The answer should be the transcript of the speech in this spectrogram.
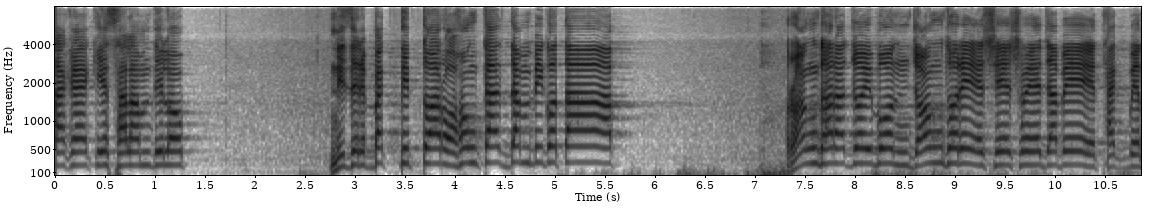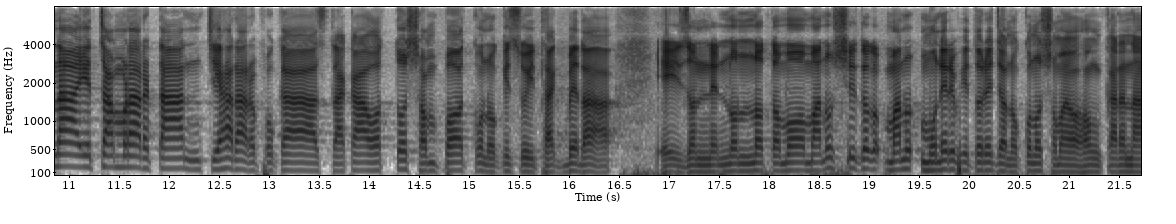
তাকায়, কে সালাম দিল? নিজের ব্যক্তিত্ব আর অহংকার দাম্বিকতা রং ধরা জৈবন জং ধরে শেষ হয়ে যাবে, থাকবে না এ চামড়ার টান, চেহারার ফোকাস, টাকা, অর্থ, সম্পদ, কোনো কিছুই থাকবে না। এই জন্যে ন্যূনতম মানসিক মনের ভিতরে যেন কোনো সময় অহংকার না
